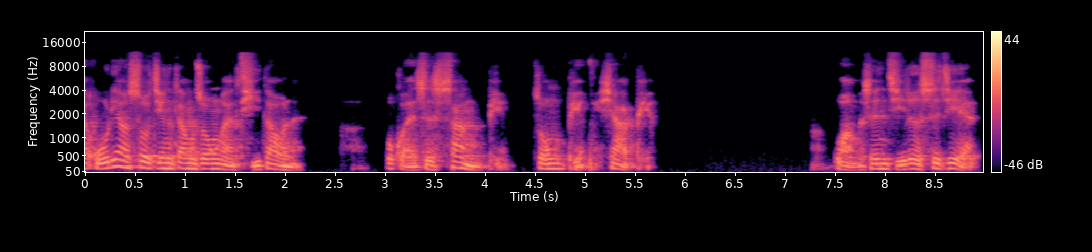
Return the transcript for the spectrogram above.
那《无量寿经》当中啊提到呢，不管是上品、中品、下品，往生极乐世界，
